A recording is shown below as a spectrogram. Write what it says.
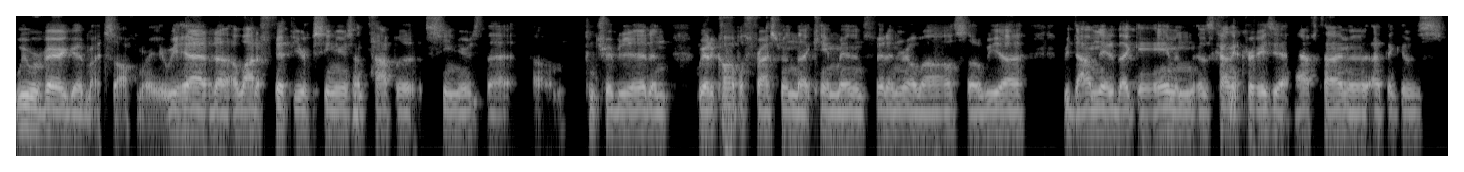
we were very good my sophomore year. We had uh, a lot of fifth year seniors on top of seniors that um, contributed, and we had a couple freshmen that came in and fit in real well. So we uh, we dominated that game, and it was kind of crazy at halftime. I think it was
